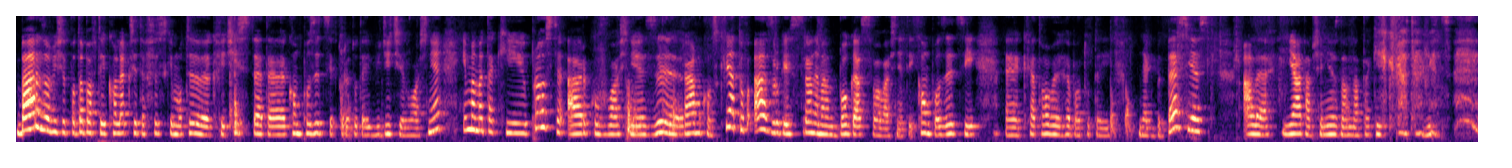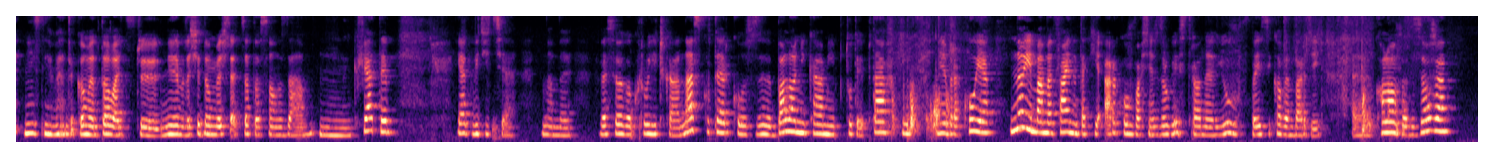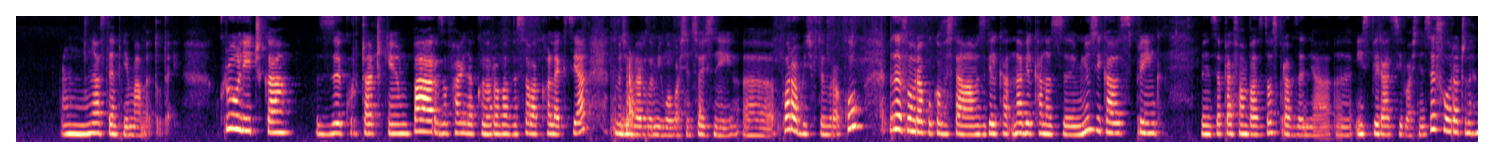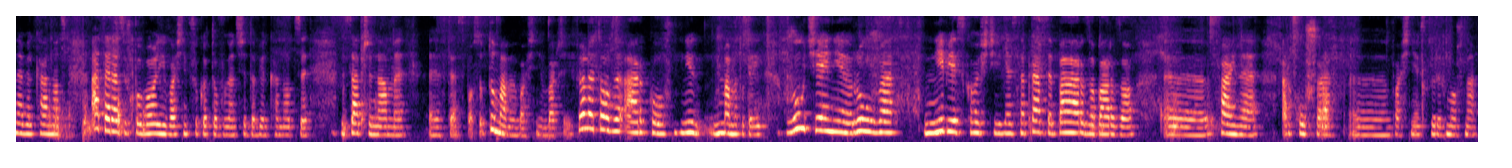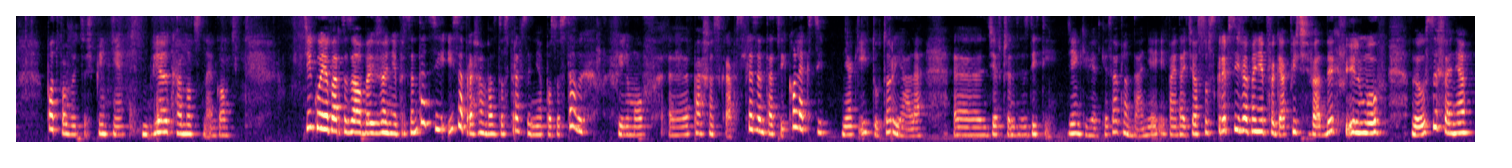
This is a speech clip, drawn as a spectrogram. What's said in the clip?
Bardzo mi się podoba w tej kolekcji te wszystkie motywy kwieciste, te kompozycje, które tutaj widzicie właśnie. I mamy taki prosty arkusz właśnie z ramką z kwiatów, a z drugiej strony mamy bogactwo właśnie tej kompozycji e, kwiatowej, chyba tutaj jakby bez jest, ale ja tam się nie znam na takich kwiatach, więc nic nie będę komentować, czy nie będę się domyślać, co to są za mm, kwiaty. Jak widzicie, mamy wesołego króliczka na skuterku z balonikami, tutaj ptaszki, nie brakuje. No i mamy fajny taki arkusz właśnie z drugiej strony, już w basicowym bardziej e, kolorze wzorze. Mm, Następnie mamy tutaj króliczka z kurczaczkiem, bardzo fajna, kolorowa, wesoła kolekcja. Będzie mi bardzo miło właśnie coś z niej e, porobić w tym roku. W zeszłym roku korzystałam Wielka na Wielkanoc z Musical Spring, więc zapraszam Was do sprawdzenia e, inspiracji właśnie zeszłorocznych na Wielkanoc, a teraz już powoli właśnie przygotowując się do Wielkanocy zaczynamy e, w ten sposób. Tu mamy właśnie bardziej fioletowy arkusz, nie, mamy tutaj żółcienie, róże, niebieskości, więc naprawdę bardzo, bardzo e, fajne arkusze właśnie, z których można potworzyć coś pięknie wielkanocnego. Dziękuję bardzo za obejrzenie prezentacji i zapraszam Was do sprawdzenia pozostałych filmów e, Passion Scrap z prezentacji kolekcji, jak i tutoriale e, dziewczyn z DT. Dzięki wielkie za oglądanie i pamiętajcie o subskrypcji, żeby nie przegapić żadnych filmów. Do usłyszenia!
